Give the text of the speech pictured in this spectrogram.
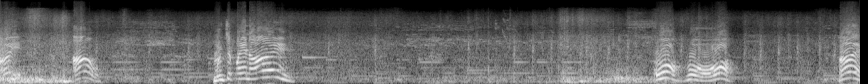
เฮ้ย เอ้า มึงจะไปไหน โอ้โห เฮ้ย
